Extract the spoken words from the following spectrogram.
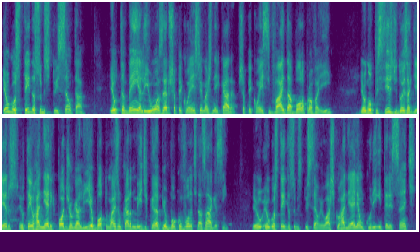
Eu gostei da substituição, tá? Eu também, ali, 1 a 0 Chapecoense, eu imaginei, cara, Chapecoense vai dar bola para o Havaí. Eu não preciso de dois zagueiros. Eu tenho o Ranieri que pode jogar ali. Eu boto mais um cara no meio de campo e eu vou com o volante na zaga, assim. Eu, eu gostei da substituição. Eu acho que o Ranieri é um coringa interessante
